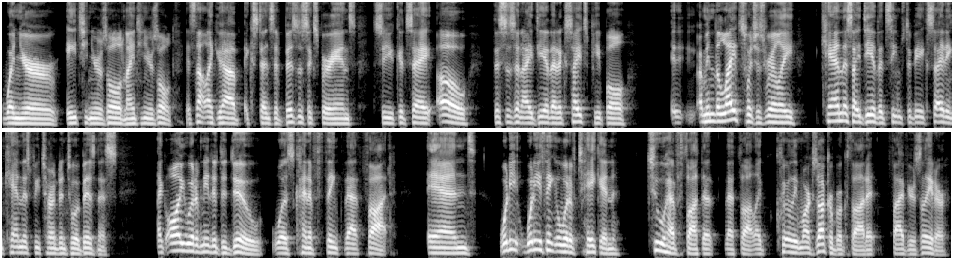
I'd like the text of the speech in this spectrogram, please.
when you're 18 years old, 19 years old, it's not like you have extensive business experience. So you could say, oh, this is an idea that excites people. I mean, the light switch is really can this idea that seems to be exciting, can this be turned into a business? Like all you would have needed to do was kind of think that thought. And what do you what do you think it would have taken to have thought that that thought? Like clearly Mark Zuckerberg thought it five years later.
